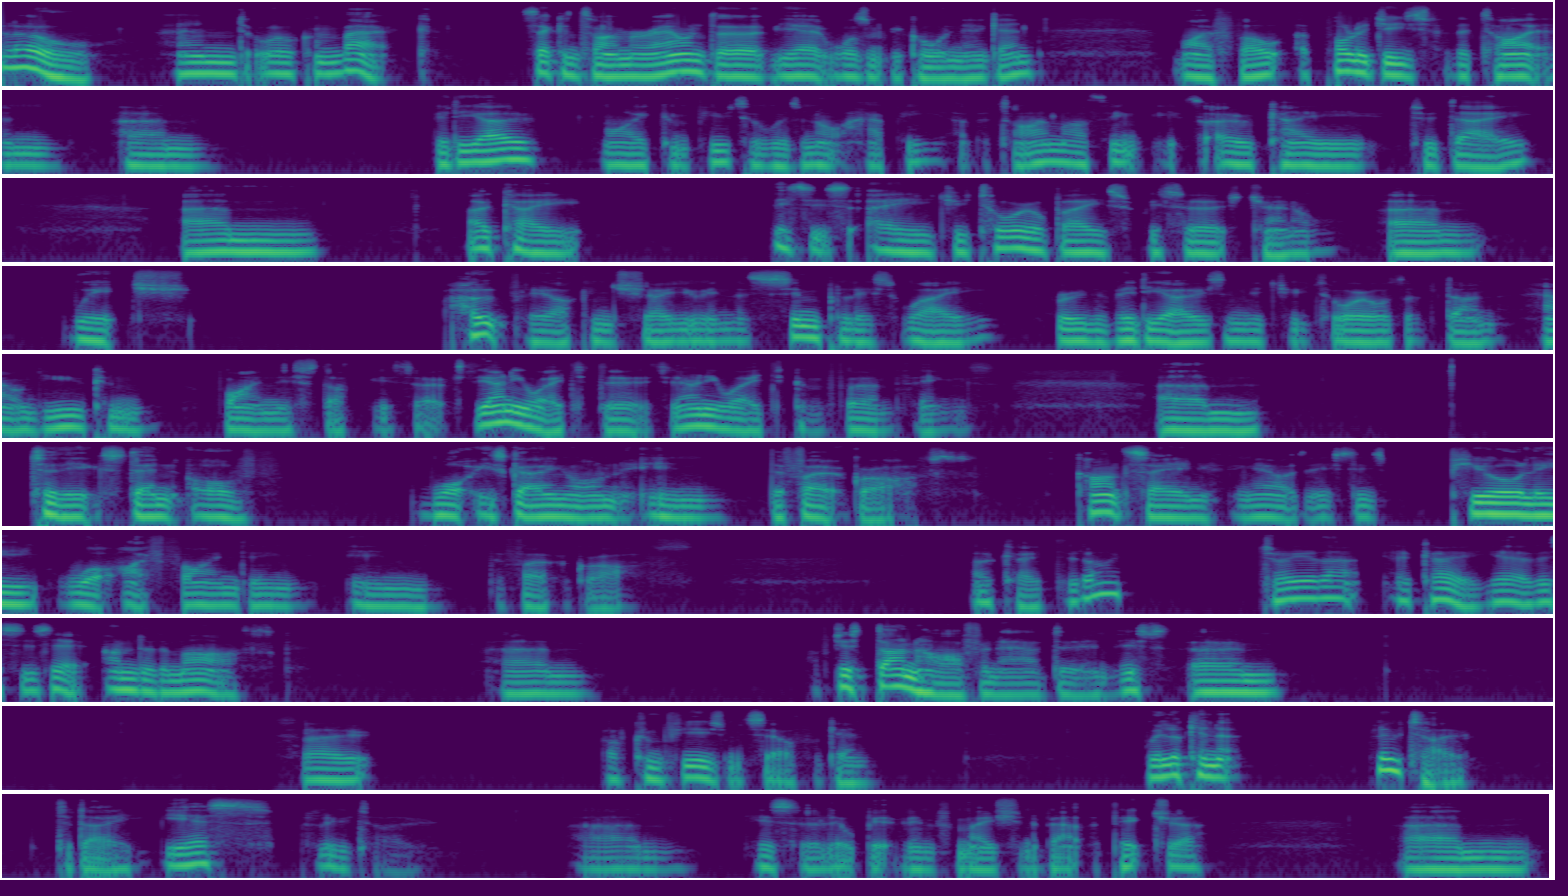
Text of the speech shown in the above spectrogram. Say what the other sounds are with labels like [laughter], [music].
Hello and welcome back. Second time around, uh, yeah, it wasn't recording again. My fault. Apologies for the Titan um, video. My computer was not happy at the time. I think it's okay today. Um, okay, this is a tutorial based research channel um, which hopefully I can show you in the simplest way through the videos and the tutorials I've done how you can find this stuff for yourself. It's the only way to do it. It's the only way to confirm things um, to the extent of what is going on in the photographs. Can't say anything else. This is purely what I'm finding in the photographs. Okay, did I show you that? Okay, yeah, this is it, under the mask. Um, I've just done half an hour doing this. Um, so I've confused myself again. We're looking at Pluto today. Yes, Pluto. Um, here's a little bit of information about the picture. Um,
